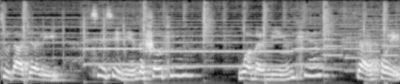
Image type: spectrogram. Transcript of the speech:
就到这里，谢谢您的收听，我们明天再会。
